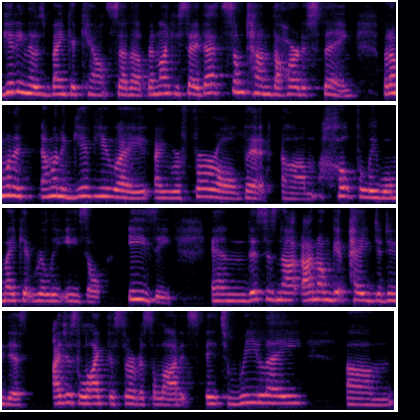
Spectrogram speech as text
getting those bank accounts set up. And like you say that's sometimes the hardest thing but i'm going to i'm to give you a, a referral that um, hopefully will make it really easy easy. And this is not i don't get paid to do this. I just like the service a lot. It's it's relay um,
